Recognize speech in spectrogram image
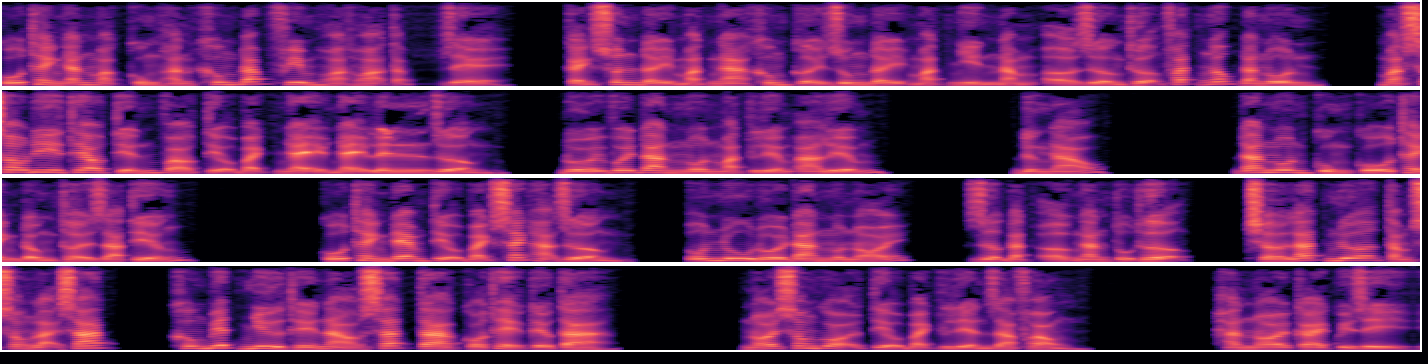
Cố thành ăn mặc cùng hắn không đắp phim hoạt họa tập dề, cảnh xuân đầy mặt Nga không cười rung đầy mặt nhìn nằm ở giường thượng phát ngốc đan ôn, mặt sau đi theo tiến vào tiểu bạch nhảy nhảy lên giường, đối với đan ngôn mặt liếm a liếm. Đừng náo. Đan ngôn cùng cố thành đồng thời ra tiếng. Cố thành đem tiểu bạch sách hạ giường, ôn nhu đối đan ngôn nói, dược đặt ở ngăn tủ thượng, chờ lát nữa tắm xong lại sát, không biết như thế nào sát ta có thể kêu ta. Nói xong gọi tiểu bạch liền ra phòng. Hắn nói cái quỷ gì?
